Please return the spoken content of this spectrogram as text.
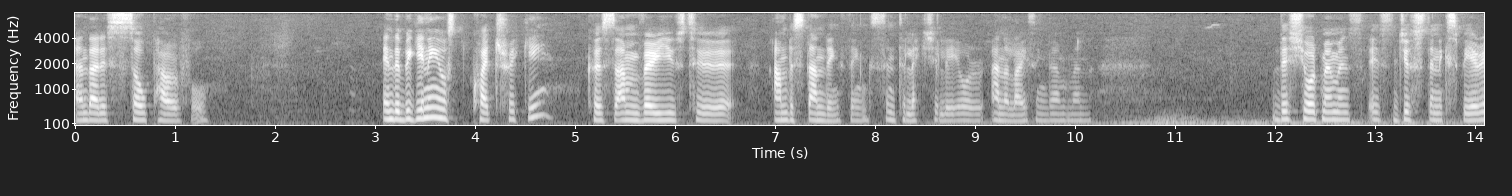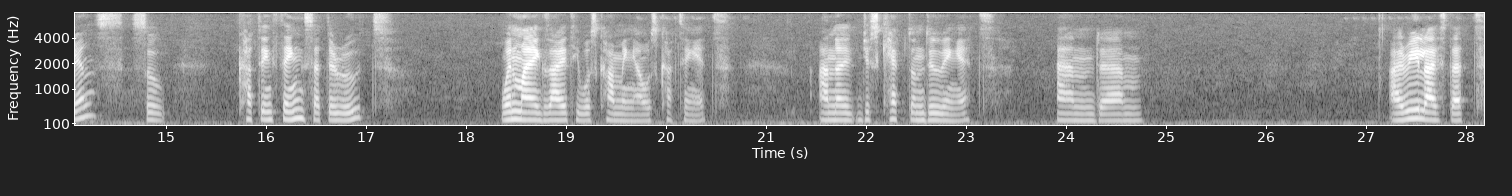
and that is so powerful. In the beginning it was quite tricky because I'm very used to understanding things intellectually or analyzing them. And this short moment is just an experience. So cutting things at the root when my anxiety was coming I was cutting it. And I just kept on doing it. And um, I realized that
